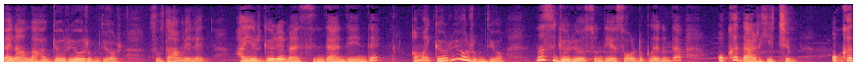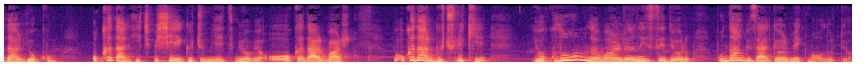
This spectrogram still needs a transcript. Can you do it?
ben Allah'ı görüyorum diyor Sultan Veled. Hayır göremezsin dendiğinde ama görüyorum diyor. Nasıl görüyorsun diye sorduklarında o kadar hiçim, o kadar yokum, o kadar hiçbir şeye gücüm yetmiyor ve o, o kadar var ve o kadar güçlü ki yokluğumla varlığını hissediyorum. Bundan güzel görmek mi olur diyor.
